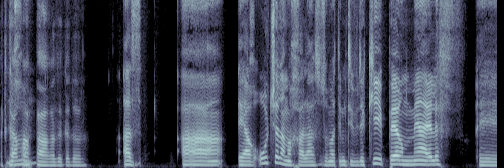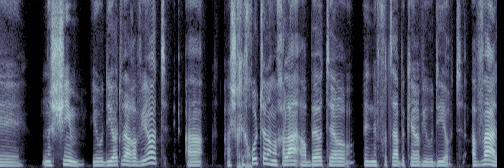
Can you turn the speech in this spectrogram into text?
עד נכון. כמה הפער הזה גדול? אז ההיערות של המחלה, זאת אומרת, אם תבדקי פר 100 אלף אה, נשים יהודיות וערביות, השכיחות של המחלה הרבה יותר נפוצה בקרב יהודיות. אבל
